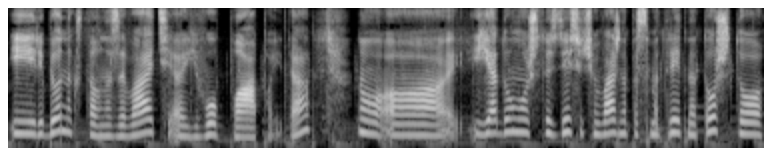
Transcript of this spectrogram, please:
и ребенок стал называть э, его папой, да. Ну, а, я думаю, что здесь очень важно посмотреть на то, что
